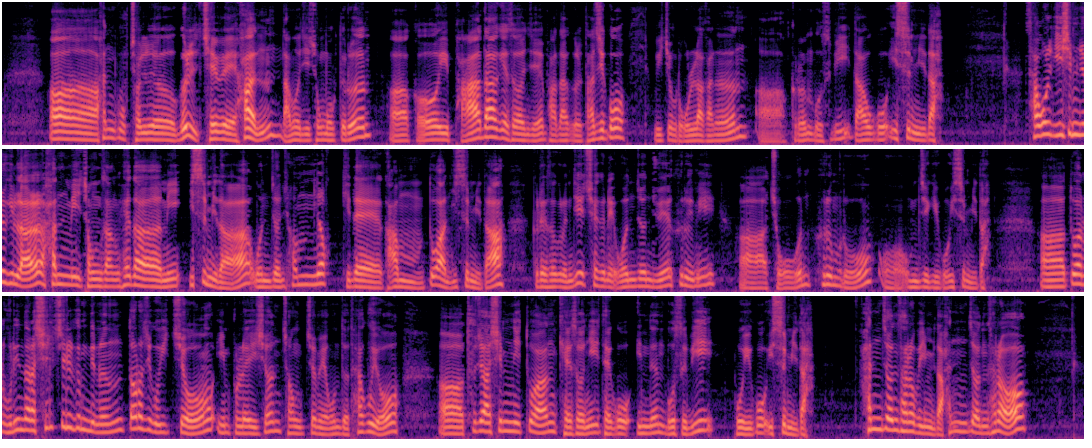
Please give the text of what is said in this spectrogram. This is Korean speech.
아, 한국전력을 제외한 나머지 종목들은 아, 거의 바닥에서 이제 바닥을 다지고 위쪽으로 올라가는 아, 그런 모습이 나오고 있습니다. 4월 26일 날 한미 정상회담이 있습니다. 원전 협력 기대감 또한 있습니다. 그래서 그런지 최근에 원전주의 흐름이 아, 좋은 흐름으로 어, 움직이고 있습니다. 아, 또한 우리나라 실질 금리는 떨어지고 있죠. 인플레이션 정점에 온 듯 하고요. 어, 투자 심리 또한 개선이 되고 있는 모습이 보이고 있습니다. 한전산업입니다. 한전산업.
